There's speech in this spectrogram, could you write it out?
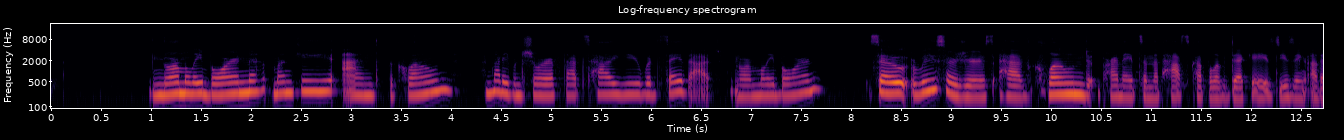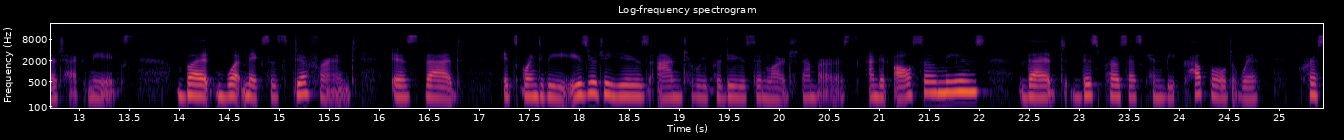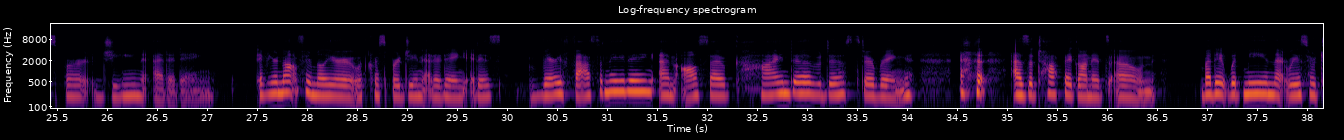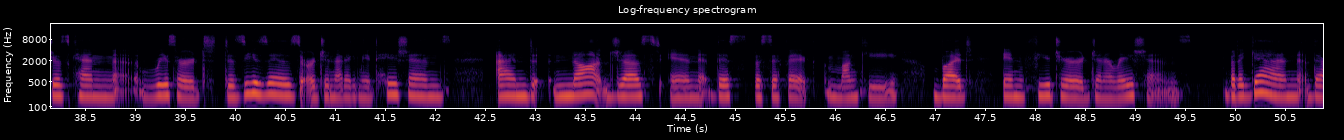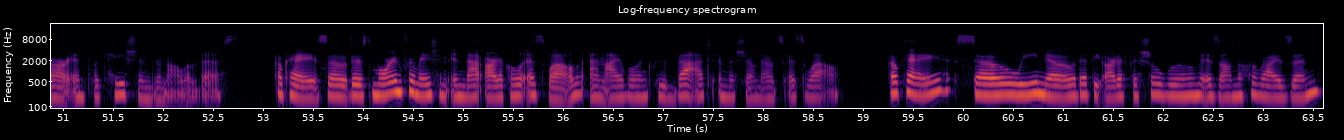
normally born monkey and the clone. I'm not even sure if that's how you would say that, normally born. So, researchers have cloned primates in the past couple of decades using other techniques. But what makes this different is that it's going to be easier to use and to reproduce in large numbers. And it also means that this process can be coupled with CRISPR gene editing. If you're not familiar with CRISPR gene editing, it is very fascinating and also kind of disturbing as a topic on its own but it would mean that researchers can research diseases or genetic mutations and not just in this specific monkey, but in future generations. But again, there are implications in all of this. Okay, so there's more information in that article as well, and I will include that in the show notes as well. Okay, so we know that the artificial womb is on the horizon,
